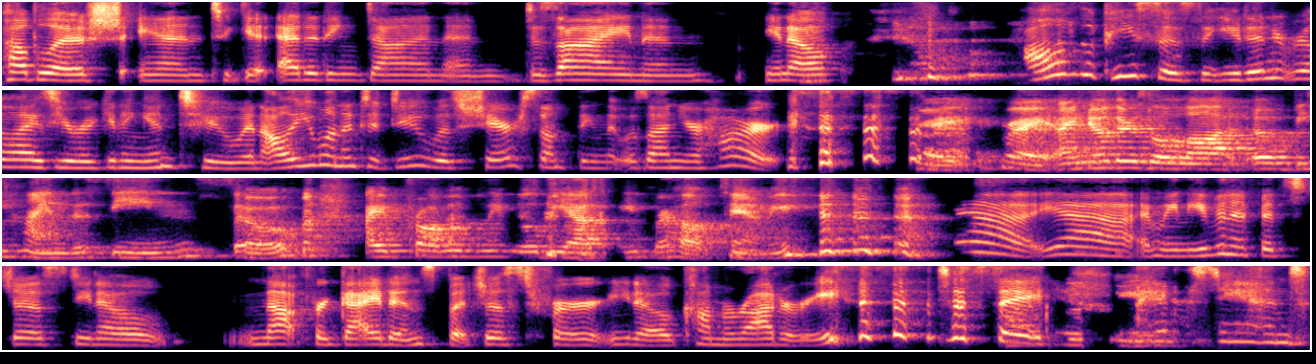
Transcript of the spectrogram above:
publish and to get editing done and design and, you know, all of the pieces that you didn't realize you were getting into and all you wanted to do was share something that was on your heart. right, right. I know there's a lot of behind the scenes, so I probably will be asking for help, Tammy. yeah, yeah. I mean, even if it's just, you know, not for guidance, but just for, you know, camaraderie to say, Absolutely. I understand.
